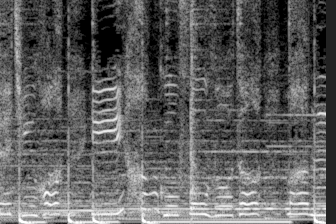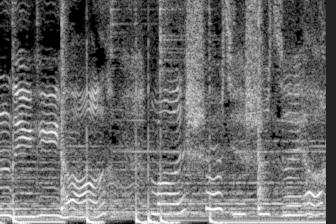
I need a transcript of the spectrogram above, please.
月镜花，遗憾辜负落得满地啊！满世界是罪啊！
